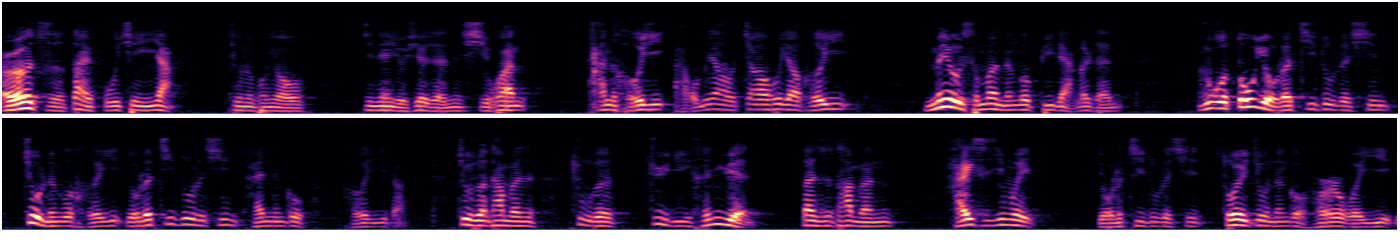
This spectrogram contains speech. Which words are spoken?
儿子待父亲一样。听众朋友，今天有些人喜欢谈合一啊，我们要教会要合一，没有什么能够比两个人如果都有了基督的心就能够合一，有了基督的心才能够合一的。就算他们住的距离很远，但是他们。还是因为有了基督的心，所以就能够合而为一。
